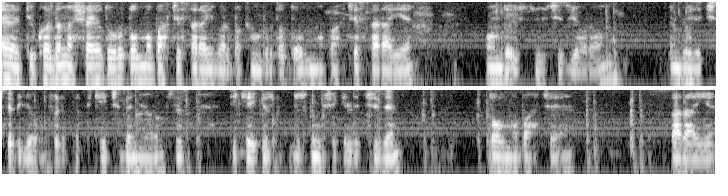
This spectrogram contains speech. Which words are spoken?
Evet yukarıdan aşağıya doğru Dolmabahçe Sarayı var. Bakın burada Dolmabahçe Sarayı. Onu da üstünü çiziyorum. Ben böyle çizebiliyorum çocuklar. Dikey çizemiyorum. Siz dikey düz- düzgün bir şekilde çizin. Dolmabahçe Sarayı.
